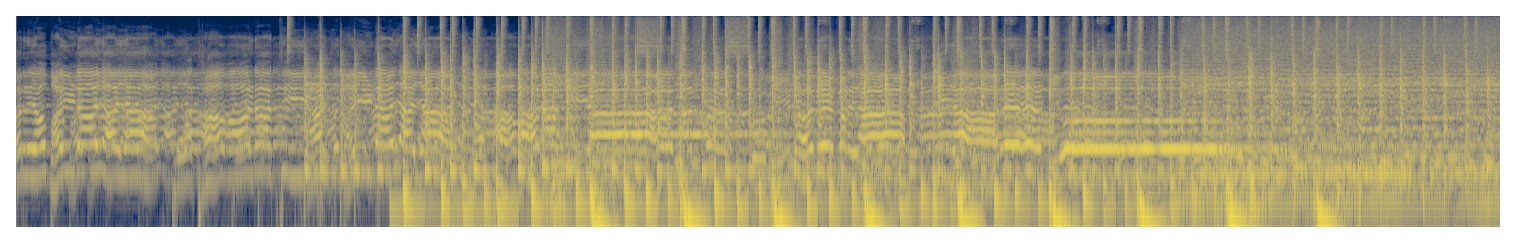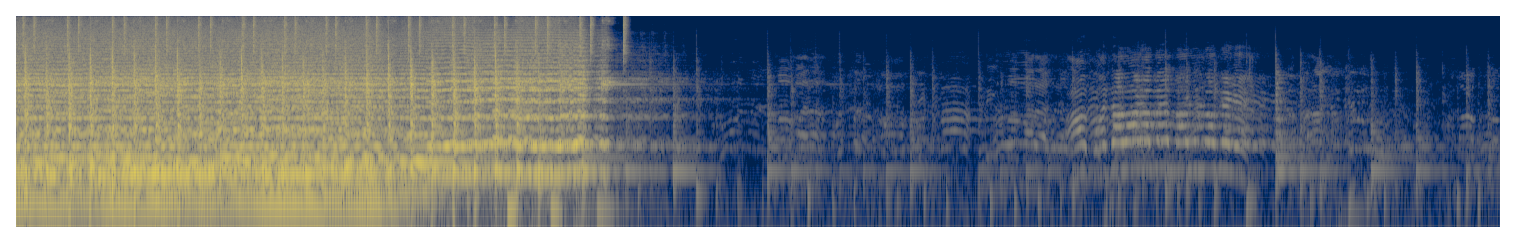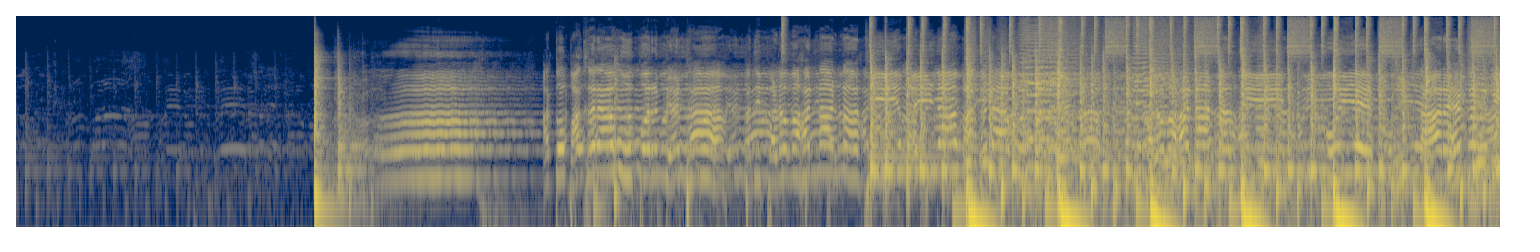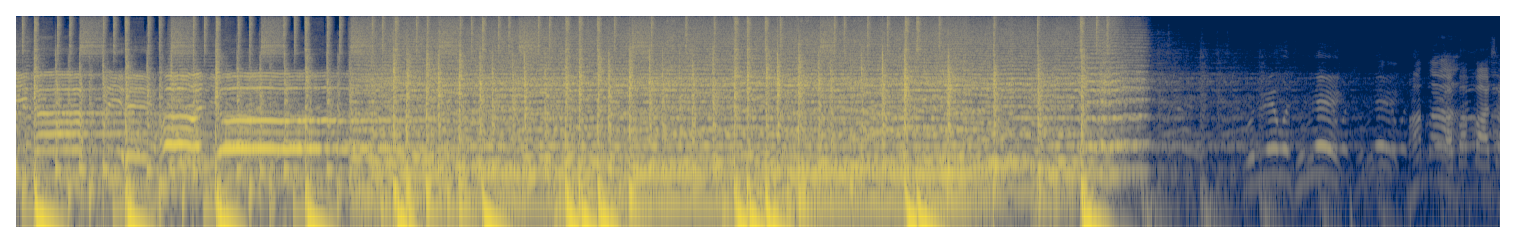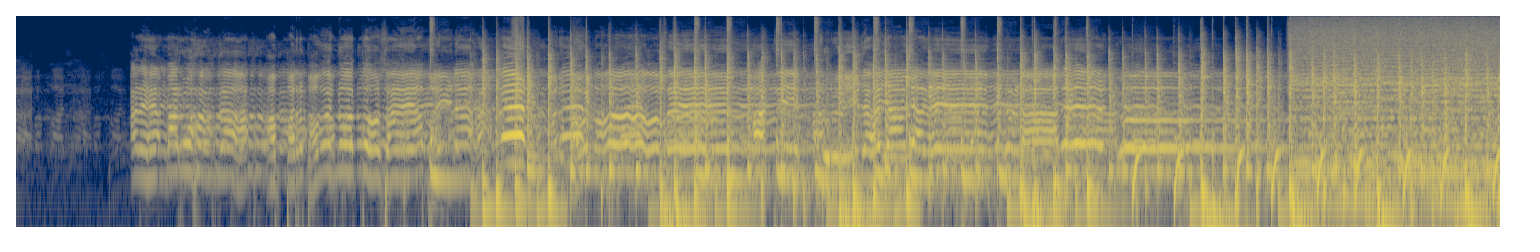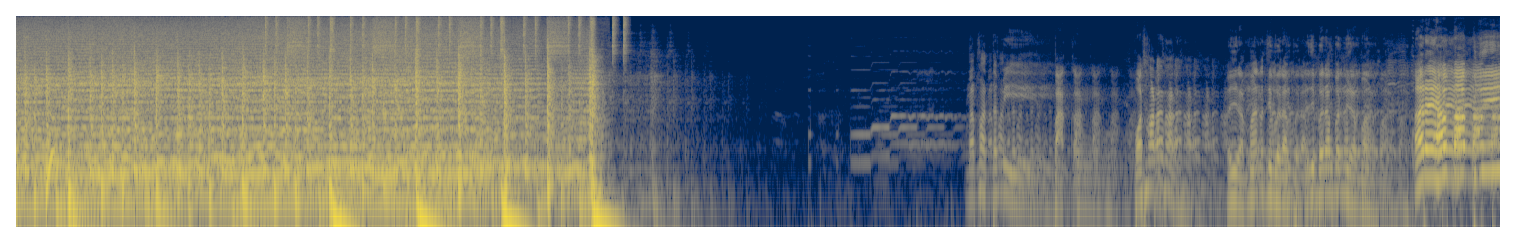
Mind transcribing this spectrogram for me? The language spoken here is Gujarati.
अरे ओ भाईडा તો ભાખરા ઉપર બેઠા. કદી પડવાના નથી. મારો હંગા આ પરભવનો તો છે ભૈડા. બાપા તમે પોથાડા હજી રમવા નથી બરાબર હજી બરાબર નહીં રમવા અરે હમ બાપજી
